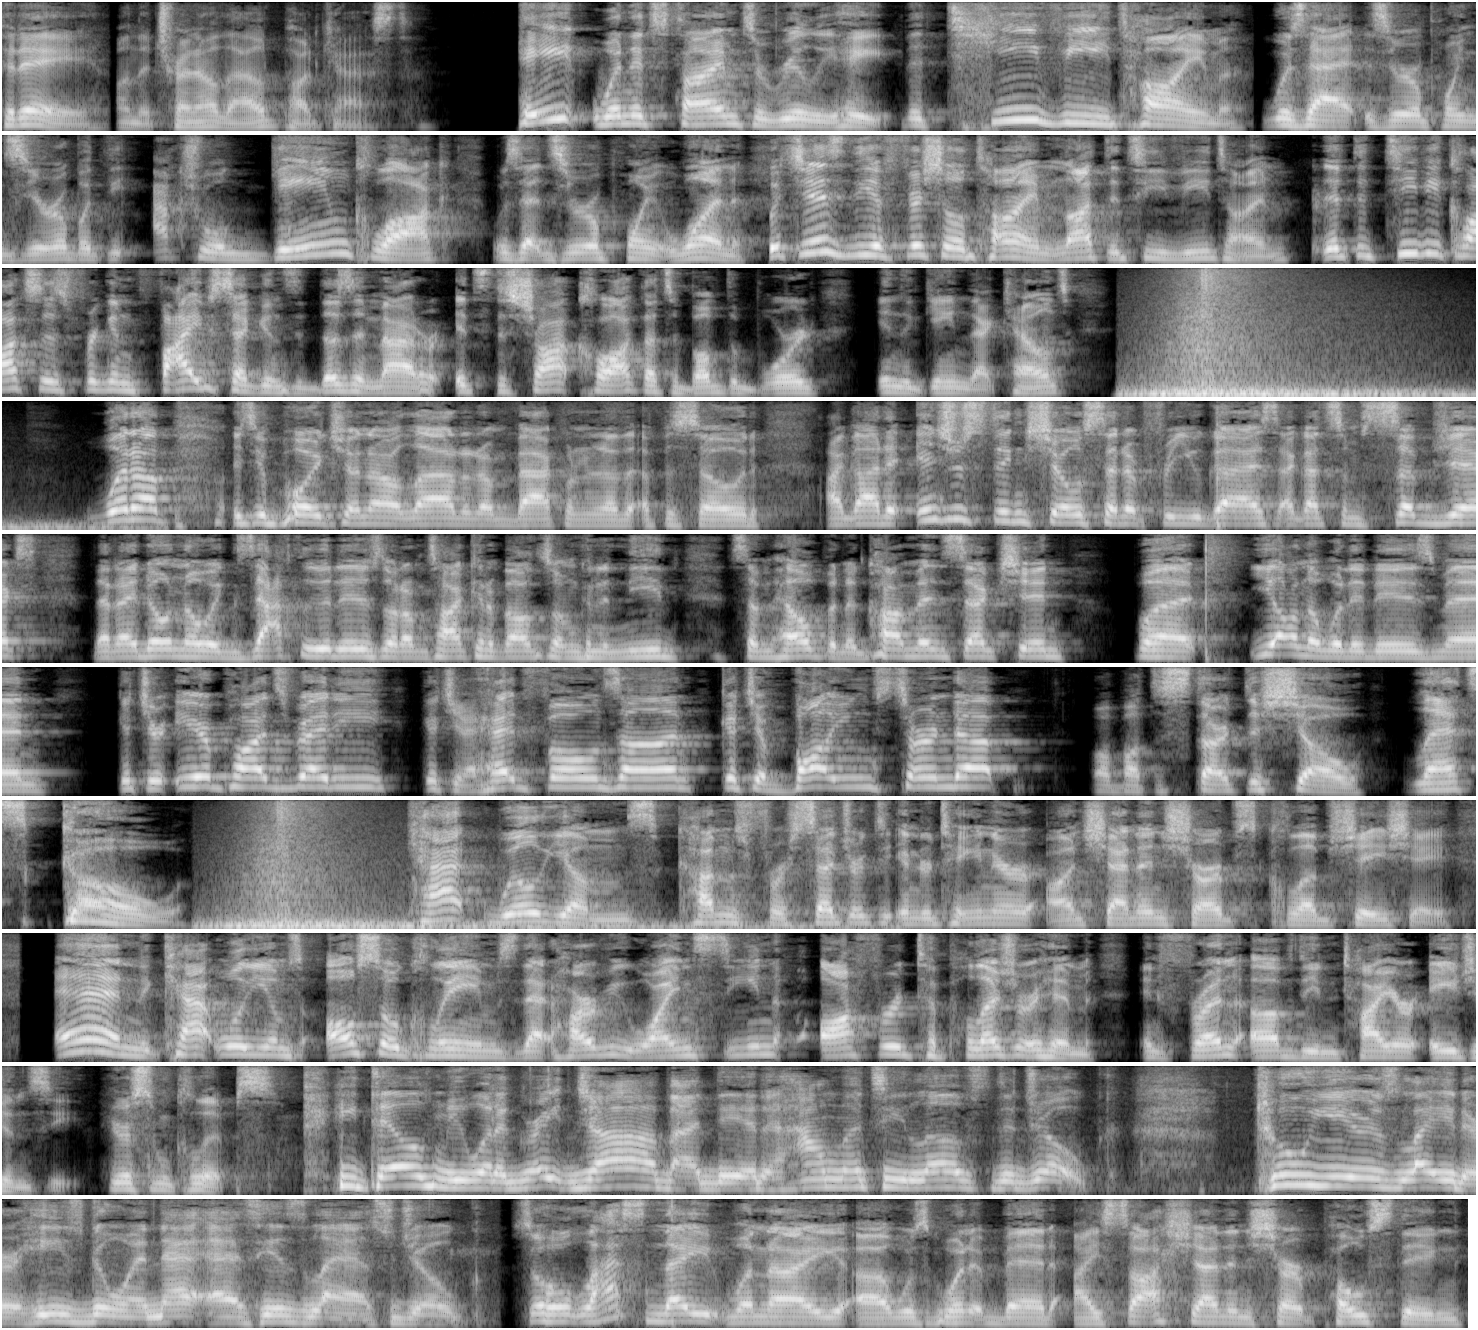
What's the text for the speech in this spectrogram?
Today on the Trent Out Loud podcast. Hate when it's time to really hate. The TV time was at 0.0, but the actual game clock was at 0.1, which is the official time, not the TV time. If the TV clock says friggin' five seconds, it doesn't matter. It's the shot clock that's above the board in the game that counts. What up? It's your boy Trent Out Loud, and I'm back with another episode. I got an interesting show set up for you guys. I got some subjects that I don't know exactly what it is what I'm talking about, so I'm gonna need some help in the comment section. But y'all know what it is, man. Get your earpods ready, get your headphones on, get your volumes turned up. I'm about to start the show. Let's go. Katt Williams comes for Cedric the Entertainer on Shannon Sharpe's Club Shay Shay. And Katt Williams also claims that Harvey Weinstein offered to pleasure him in front of the entire agency. Here's some clips. He tells me what a great job I did and how much he loves the joke. Two years later, he's doing that as his last joke. So last night when I uh, was going to bed, I saw Shannon Sharpe posting,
